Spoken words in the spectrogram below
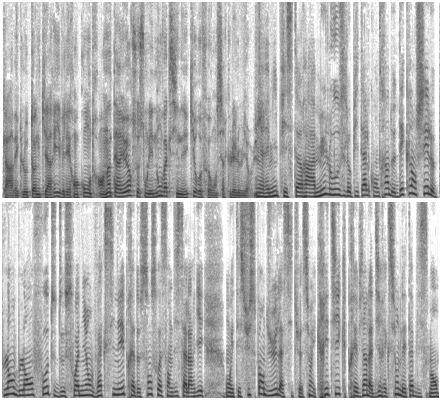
Car avec l'automne qui arrive et les rencontres en intérieur, ce sont les non-vaccinés qui referont circuler le virus. Rémi Pfister à Mulhouse, l'hôpital contraint de déclencher le plan blanc faute de soignants vaccinés. Près de 170 salariés ont été suspendus. La situation est critique, prévient la direction de l'établissement.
